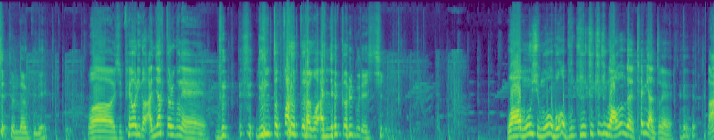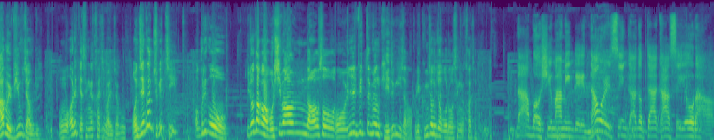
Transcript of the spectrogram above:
존나 웃기네. 와 이제 페어리가 안약 떨구네. 눈, 눈 똑바로 뜨라고 안약 떨구네 씨. 와 뭐시 뭐 뭐가 쭉쭉쭉 나오는데 템이 안 뜨네. 마음을 비우자 우리. 어, 어렵게 생각하지 말자고. 언젠간 주겠지. 어 그리고 이러다가 뭐 시밤 나와서 어 1비 뜨면 개이득이잖아 우리 긍정적으로 생각하자 너무 심함인데 나올 생각 없다 가세요라.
